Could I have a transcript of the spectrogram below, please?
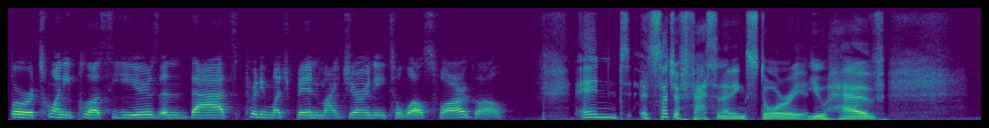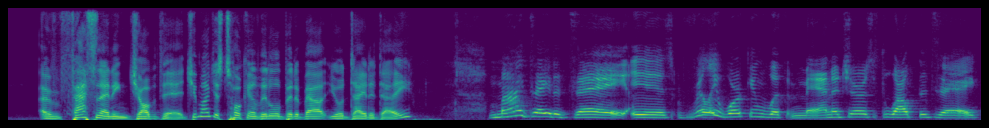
for 20 plus years, and that's pretty much been my journey to Wells Fargo. And it's such a fascinating story. You have a fascinating job there. Do you mind just talking a little bit about your day to day? My day to day is really working with managers throughout the day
